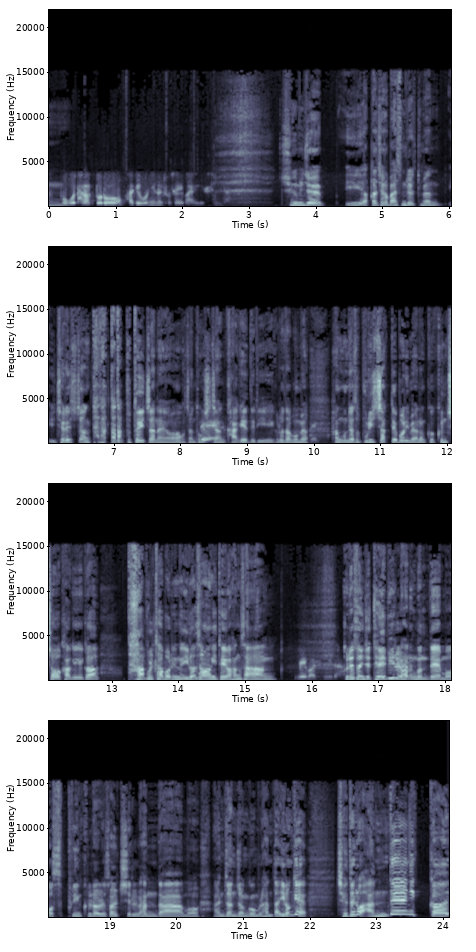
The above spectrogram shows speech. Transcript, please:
음. 보고 다각도로 화재 원인을 조사해 봐야겠습니다. 지금 이제 이 아까 제가 말씀드렸지만 이 재래시장 다닥다닥 붙어 있잖아요. 전통시장 가게들이 그러다 보면 네. 한 군데서 불이 시작돼 버리면은 그 근처 가게가 다 불타버리는 이런 상황이 돼요. 항상. 네, 맞습니다. 그래서 이제 대비를 하는 건데 뭐 스프링클러를 설치를 한다, 뭐 안전 점검을 한다 이런 게 제대로 안 되니까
